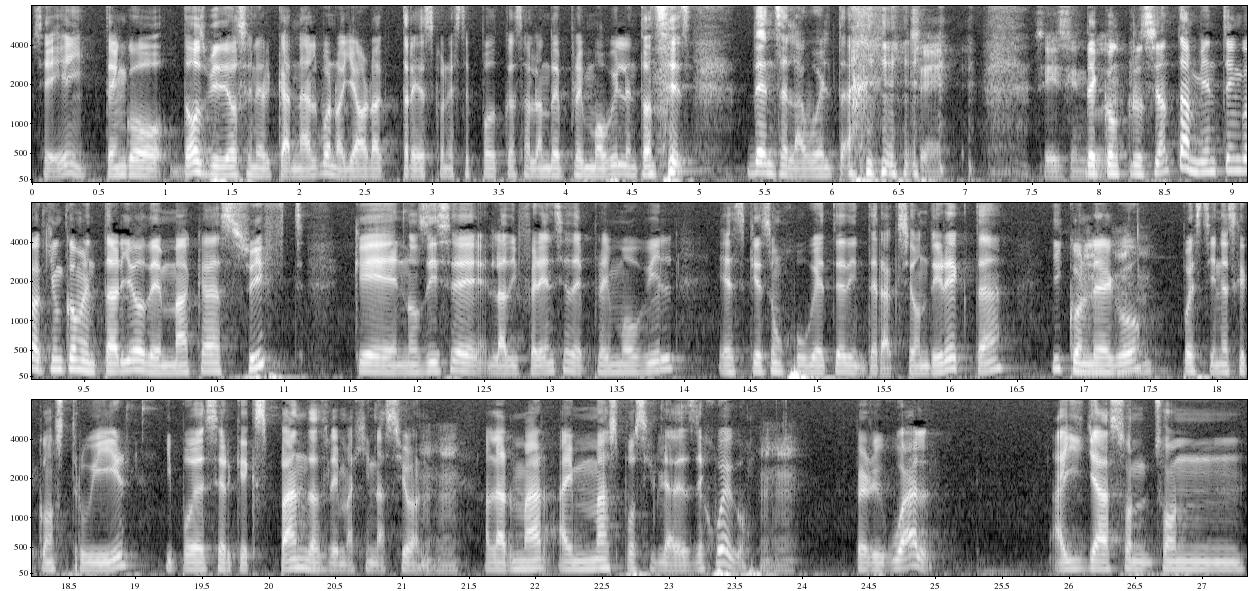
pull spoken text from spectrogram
sí, tengo dos videos en el canal, bueno, y ahora tres con este podcast hablando de Playmobil, entonces dense la vuelta. Sí. Sí, sin De duda. conclusión, también tengo aquí un comentario de Maca Swift que nos dice la diferencia de Playmobil es que es un juguete de interacción directa y con Lego pues tienes que construir y puede ser que expandas la imaginación. Al armar hay más posibilidades de juego, pero igual ahí ya son son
